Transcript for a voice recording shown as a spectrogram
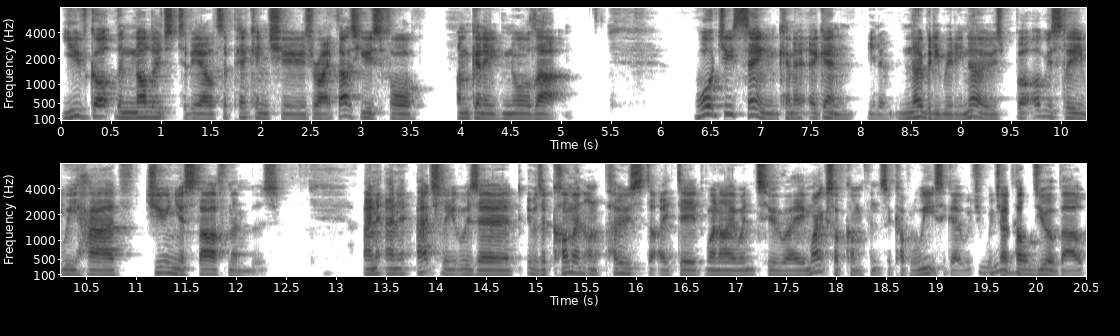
you've got the knowledge to be able to pick and choose, right? That's useful. I'm going to ignore that. What do you think? And again, you know, nobody really knows, but obviously we have junior staff members and and actually it was a it was a comment on a post that I did when I went to a Microsoft conference a couple of weeks ago, which which I mm. told you about.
